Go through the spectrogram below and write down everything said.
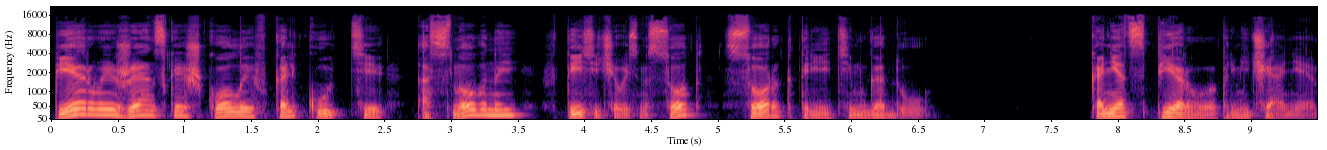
первой женской школой в Калькутте, основанной в 1843 году. Конец первого примечания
